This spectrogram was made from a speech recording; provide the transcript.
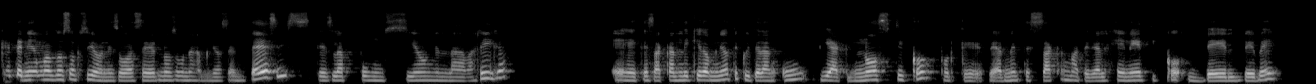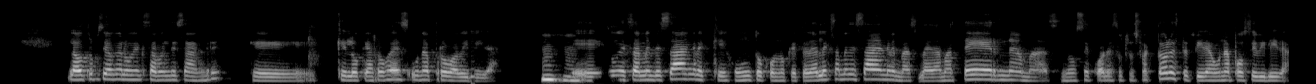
que teníamos dos opciones, o hacernos una amniocentesis, que es la punción en la barriga, eh, que sacan líquido amniótico y te dan un diagnóstico, porque realmente sacan material genético del bebé. La otra opción era un examen de sangre, que, que lo que arroja es una probabilidad. Eh, es un examen de sangre que junto con lo que te da el examen de sangre, más la edad materna, más no sé cuáles otros factores, te tira una posibilidad.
